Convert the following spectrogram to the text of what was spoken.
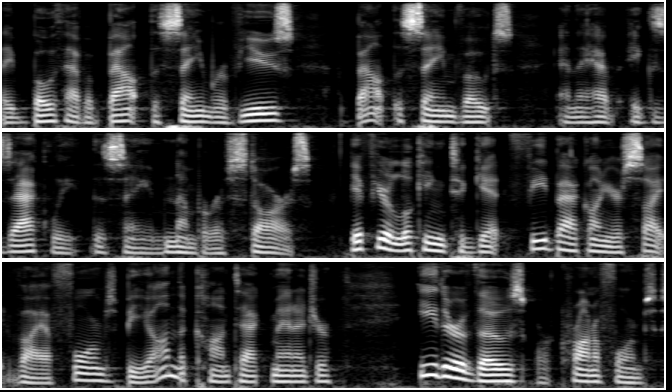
they both have about the same reviews, about the same votes, and they have exactly the same number of stars. If you're looking to get feedback on your site via forms beyond the contact manager, Either of those or Chronoforms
